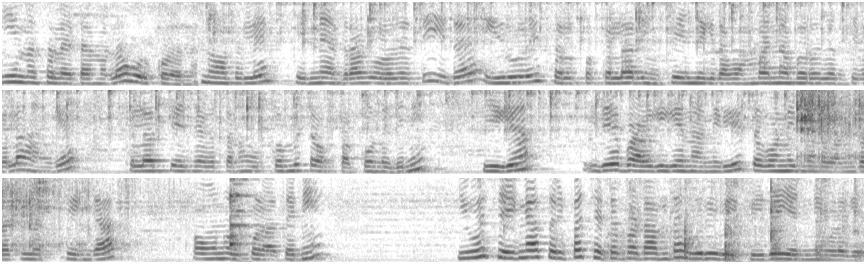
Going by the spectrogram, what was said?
ಈ ಮಸಾಲೆ ಐಟಮ್ ಎಲ್ಲ ಹುರ್ಕೊಳ್ಳೋಣ. ನೋಡ್ರಿ, ಎಣ್ಣೆ ಅದ್ರಾಗ ಉಳ್ದೈತಿ ಇದು ಈರುಳ್ಳಿ ಸ್ವಲ್ಪ ಕಲರ್ ಹಿಂಗೆ ಚೇಂಜ್ ಆಗಿದೆ ಒಂಬಣ್ಣ ಬರೋದಂತೀವಲ್ಲ ಹಾಗೆ ಕಲರ್ ಚೇಂಜ್ ಆಗುತ್ತಾನ ಹುರ್ಕೊಂಡ್ಬಿಟ್ಟು ಅವ್ನು ತಕ್ಕೊಂಡಿದ್ದೀನಿ ಈಗ ಇದೇ ಬಾಳಿಗೆಗೆ ನಾನಿಲ್ಲಿ ತೊಗೊಂಡಿದ್ನಲ್ಲ, ಒಂದು ಬಟ್ಲು ಶೇಂಗಾ. ಅವನು ಹುರ್ಕೊಳತ್ತೀನಿ. ಇವು ಶೇಂಗಾ ಸ್ವಲ್ಪ ಚಟಪಟ ಅಂತ ಹುರಿಬೇಕು, ಇದೇ ಎಣ್ಣೆ ಒಳಗೆ.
